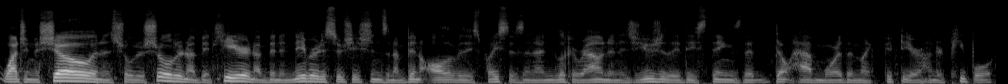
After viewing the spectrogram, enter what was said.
watching a show and it's shoulder to shoulder and I've been here and I've been in neighborhood associations and I've been all over these places and I look around and it's usually these things that don't have more than like 50 or 100 people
